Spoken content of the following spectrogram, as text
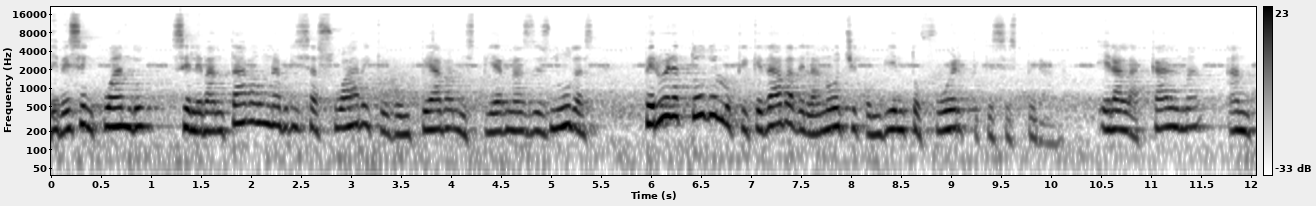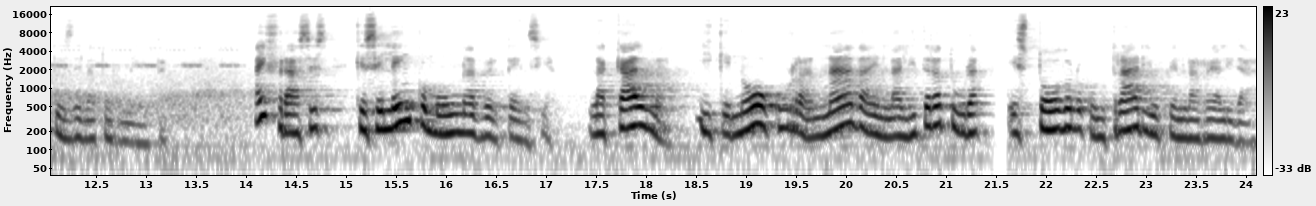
De vez en cuando se levantaba una brisa suave que golpeaba mis piernas desnudas, pero era todo lo que quedaba de la noche con viento fuerte que se esperaba. Era la calma antes de la tormenta. Hay frases que se leen como una advertencia. La calma y que no ocurra nada en la literatura es todo lo contrario que en la realidad.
